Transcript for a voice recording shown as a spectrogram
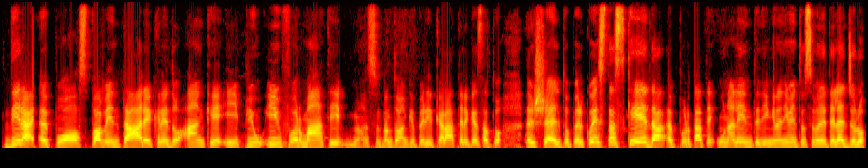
direi eh, può spaventare credo anche i più informati soltanto anche per il carattere che è stato eh, scelto per questa scheda. Eh, portate una lente di ingrandimento se volete leggerlo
